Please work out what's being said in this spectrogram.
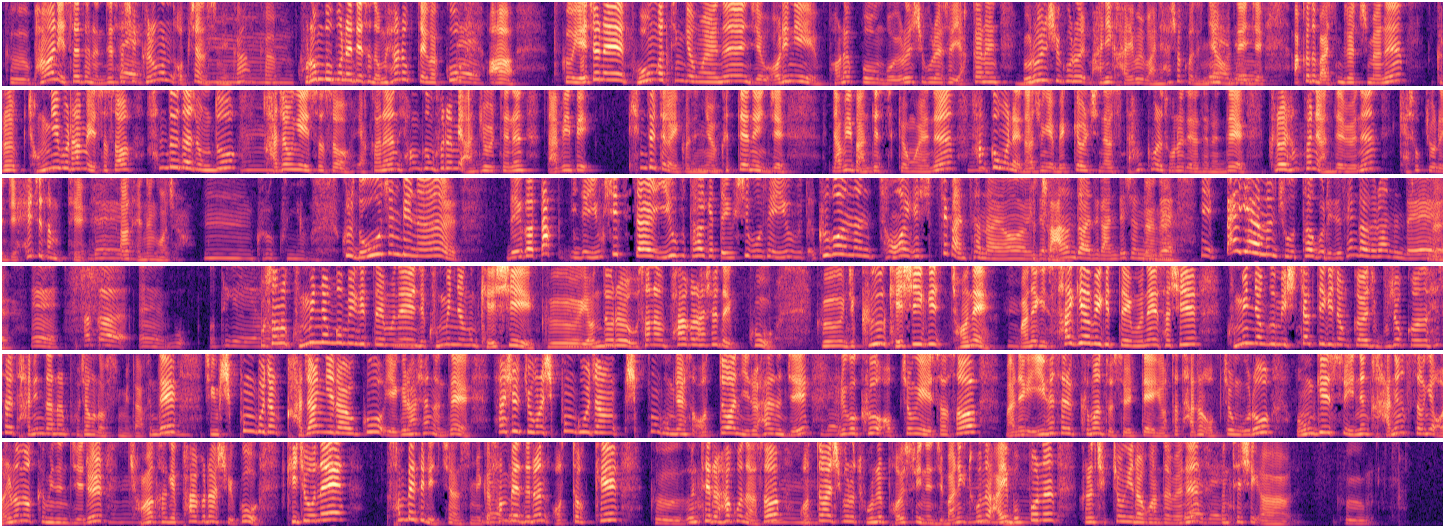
그 방안이 있어야 되는데 사실 네. 그런 건 없지 않습니까? 음, 그러니까 그런 부분에 대해서 너무 현혹돼 갖고 네. 아. 그 예전에 보험 같은 경우에는 이제 어린이 번역보험 뭐 이런 식으로 해서 약간은 이런 식으로 많이 가입을 많이 하셨거든요. 네, 근데 네. 이제 아까도 말씀드렸지만은 그런 적립을 함에 있어서 한두 달 정도 음. 가정에 있어서 약간은 현금 흐름이 안 좋을 때는 납입이 힘들 때가 음. 있거든요. 그때는 이제 납입 안 됐을 경우에는 한꺼번에 나중에 몇 개월 지났을 때 한꺼번에 돈을 내야 되는데 그런 형편이 안 되면은 계속적으로 이제 해지 상태가 네. 되는 거죠. 음, 그렇군요. 그리고 노후 준비는 내가 딱 이제 60살 이후부터 하겠다, 65세 이후부터 그거는 정하기가 쉽지가 않잖아요. 이제 그쵸. 마흔도 아직 안 되셨는데 예, 빨리 하면 좋다고 이제 생각을 하는데, 예, 아까 예, 뭐 어떻게 우선은 국민연금이기 때문에 이제 국민연금 개시 그 연도를 우선은 파악을 하셔야 되고 그 이제 그 개시기 전에 만약에 이제 사기업이기 때문에 사실 국민연금이 시작되기 전까지 무조건 회사에 다닌다는 보장은 없습니다. 근데 지금 식품고장 과장이라고 얘기를 하셨는데 현실적으로 식품고장 식품 공장에서 어떠한 일을 하는지 네. 그리고 그 업종에 있어서 만약에 이 회사를 그만뒀을 때 여타 다른 업종으로 옮길 수 있는 가능성이 얼마만큼 있는지를 정확하게 파악을 하시고 기존 에 선배들 있지 않습니까? 네네. 선배들은 어떻게 그 은퇴를 하고 나서 음. 어떠한 식으로 돈을 벌 수 있는지 만약에 돈을 아예 못 버는 그런 직종이라고 한다면은 네네. 은퇴식 아그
